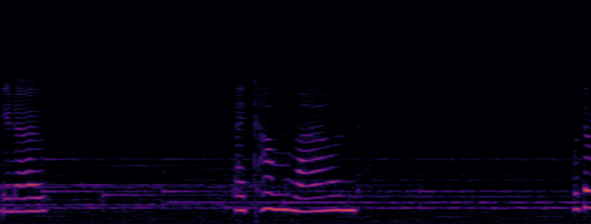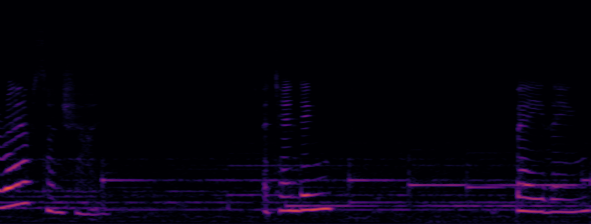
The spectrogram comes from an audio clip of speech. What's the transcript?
you know, they come round with a ray of sunshine, attending bathing,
